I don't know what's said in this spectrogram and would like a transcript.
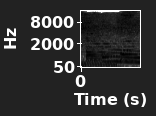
Oh.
